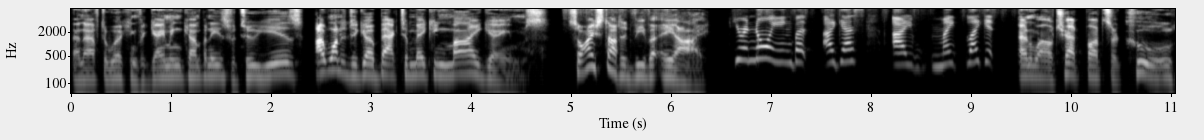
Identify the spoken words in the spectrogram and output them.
And after working for gaming companies for two years, I wanted to go back to making my games. So I started Viva AI. You're annoying, but I guess I might like it. And while chatbots are cool,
